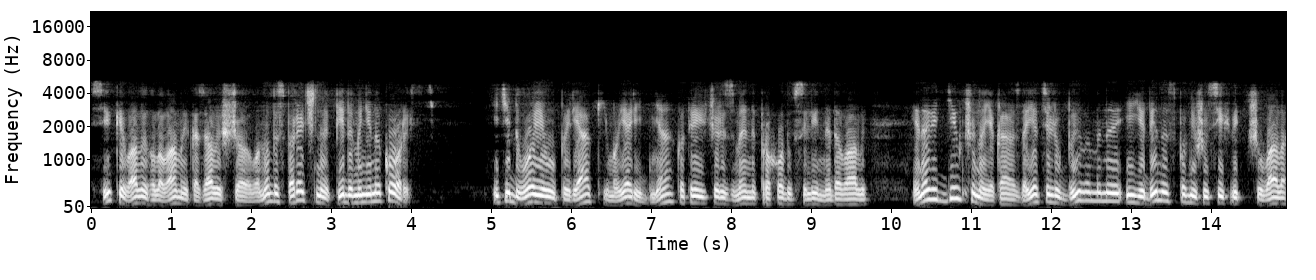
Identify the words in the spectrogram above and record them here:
Всі кивали головами і казали, що воно, безперечно, піде мені на користь. І ті двоє упиряк, і моя рідня, котрі через мене проходу в селі не давали, і навіть дівчина, яка, здається, любила мене і єдина з поміж усіх відчувала,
